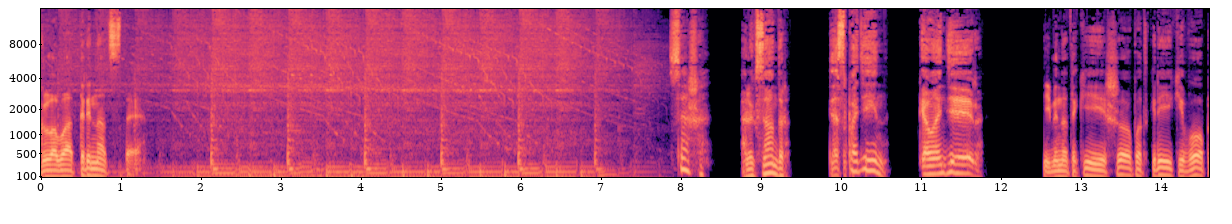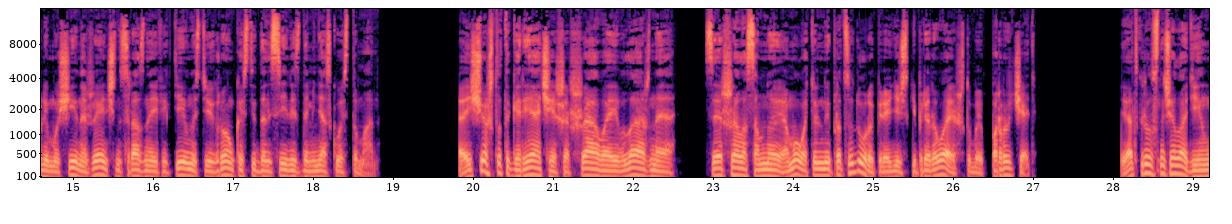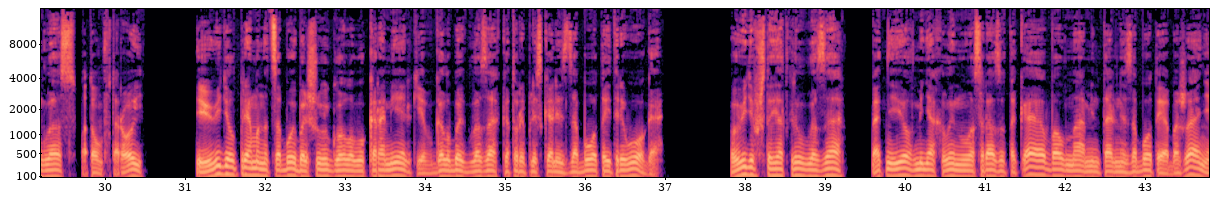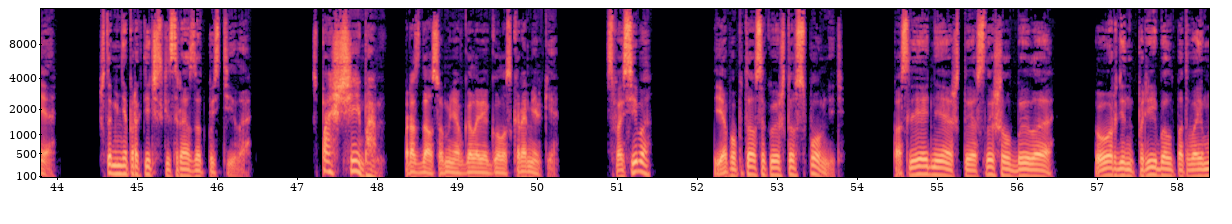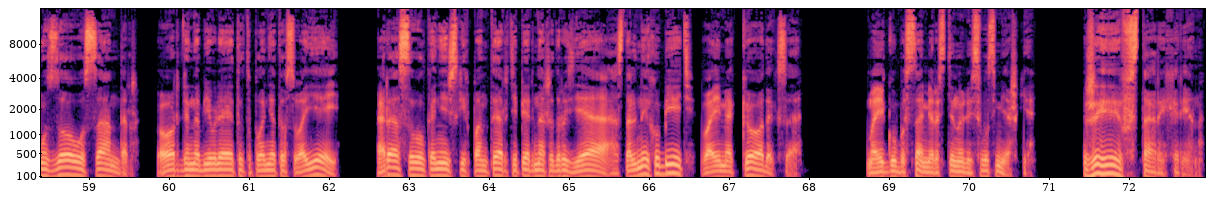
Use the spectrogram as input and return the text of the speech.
Глава 13 «Саша! Александр! Господин! Командир!» Именно такие шепот, крики, вопли мужчин и женщин с разной эффективностью и громкостью доносились до меня сквозь туман. А еще что-то горячее, шершавое и влажное совершало со мной омывательные процедуры, периодически прерываясь, чтобы порычать. Я открыл сначала один глаз, потом второй, и увидел прямо над собой большую голову карамельки, в голубых глазах которой плескались забота и тревога. Увидев, что я открыл глаза, от нее в меня хлынула сразу такая волна ментальной заботы и обожания, что меня практически сразу отпустило. «Спасибо», — раздался у меня в голове голос карамельки. «Спасибо?» Я попытался кое-что вспомнить. Последнее, что я слышал, было Орден прибыл по твоему зову, Сандер. Орден объявляет эту планету своей. А раса вулканических пантер теперь наши друзья. Остальных убить во имя Кодекса. Мои губы сами растянулись в усмешке. Жив старый хрен.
